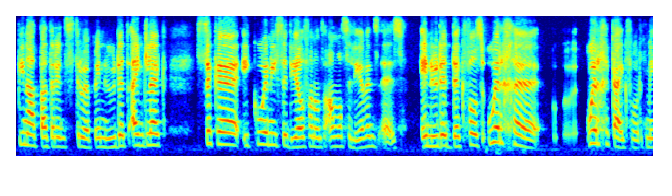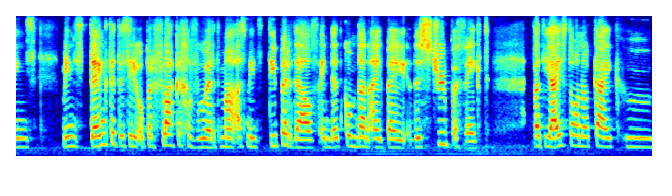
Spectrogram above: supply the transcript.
peanut butter en stroop en hoe dit eintlik sulke ikoniese deel van ons almal se lewens is en hoe dit dikwels oorge oorgekyk word mens mens dink dit is hierdie oppervlakkige woord maar as mens dieper delf en dit kom dan uit by the stroop effect wat juist daarna kyk hoe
